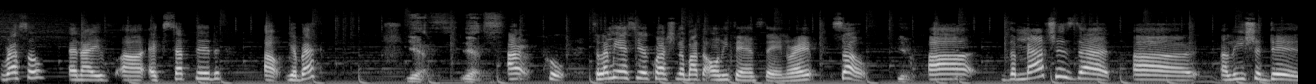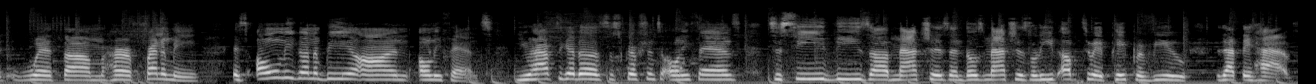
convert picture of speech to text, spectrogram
wrestle and I've uh, accepted. Oh, you're back? Yes, yes. All right, cool. So let me ask you a question about the OnlyFans thing, right? So, yeah. uh, the matches that uh, Alicia did with um, her frenemy is only going to be on OnlyFans. You have to get a subscription to OnlyFans to see these uh, matches, and those matches lead up to a pay per view that they have.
